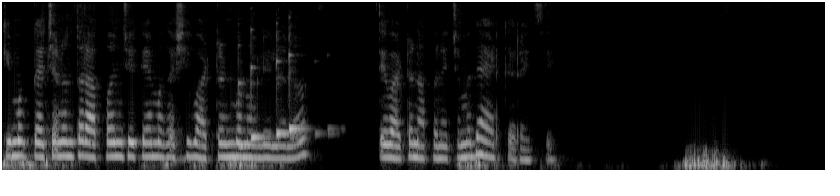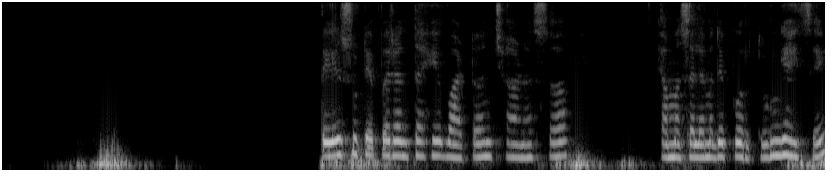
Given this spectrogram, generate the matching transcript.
की मग त्याच्यानंतर आपण जे काही मगाशी वाटण बनवलेलं ना ते वाटण आपण याच्यामध्ये ॲड करायचे तेल सुटेपर्यंत हे वाटण छान असं ह्या मसाल्यामध्ये परतून घ्यायचे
